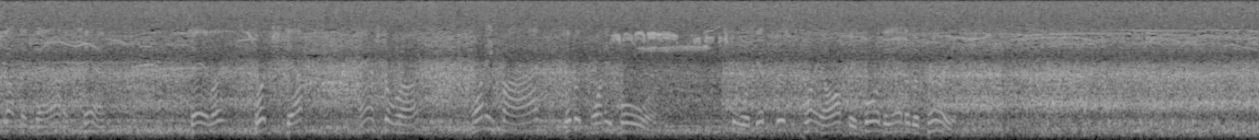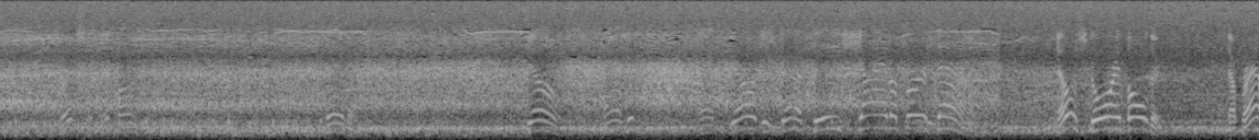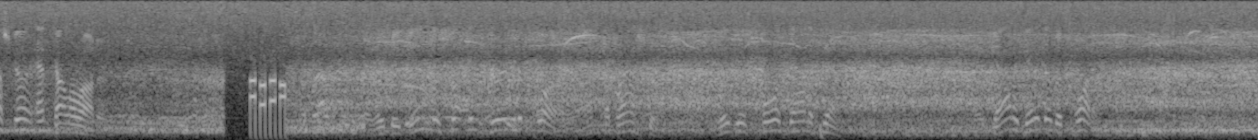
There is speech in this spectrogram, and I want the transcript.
second down at 10. Taylor, quick step, has to run, 25 to the 24. So we'll get this play off before the end of the period. Brinson in Jones has it, and Jones is going to be shy of the first down. No score in Boulder. Nebraska and Colorado. We begin the second period of play, and Nebraska with this fourth down at 10. Got to get it to the 20.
